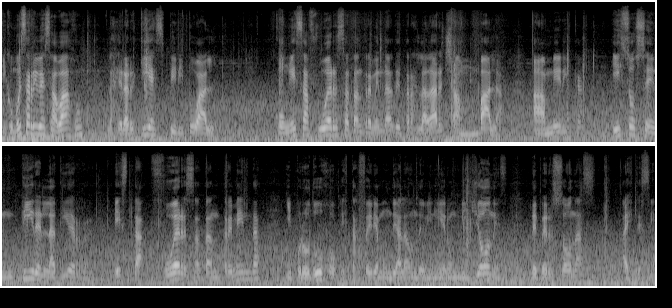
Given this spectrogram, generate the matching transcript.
Y como es arriba es abajo, la jerarquía espiritual, con esa fuerza tan tremenda de trasladar Chambala a América, hizo sentir en la tierra esta fuerza tan tremenda y produjo esta feria mundial a donde vinieron millones de personas a este sitio.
